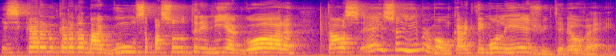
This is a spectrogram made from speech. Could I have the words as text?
esse cara era um cara da bagunça, passou no trainee agora. Tal. É isso aí, meu irmão. Um cara que tem molejo, entendeu, velho?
